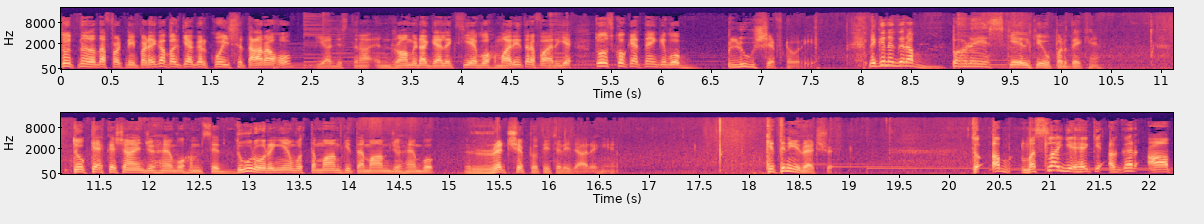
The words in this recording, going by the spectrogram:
تو اتنا زیادہ فرق نہیں پڑے گا، بلکہ اگر کوئی ستارہ ہو یا جس طرح انڈرومیڈا گیلیکسی ہے، وہ ہماری طرف آ رہی ہے، تو اس کو کہتے ہیں کہ وہ بلو شفٹ ہو رہی ہے۔ لیکن اگر آپ بڑے اسکیل کے اوپر دیکھیں، تو کہکشائیں جو ہیں، وہ ہم سے دور ہو رہی ہیں، وہ تمام کی تمام جو ہیں، وہ ریڈ شفٹ ہوتی چلی جا رہی ہیں۔ کتنی ریڈ شفٹ تو اب مسئلہ یہ ہے کہ اگر آپ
